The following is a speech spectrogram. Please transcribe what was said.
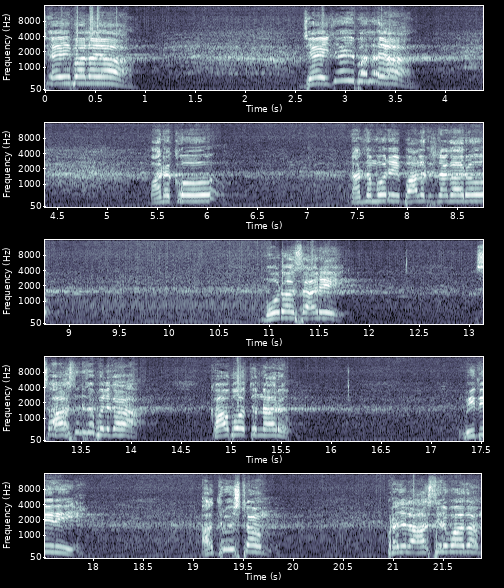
జై బాలయ్య! జై జై బాలయ్య! మనకు నందమూరి బాలకృష్ణ గారు మూడోసారి శాసనసభ్యులుగా కాబోతున్నారు. విధిని అదృష్టం ప్రజల ఆశీర్వాదం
